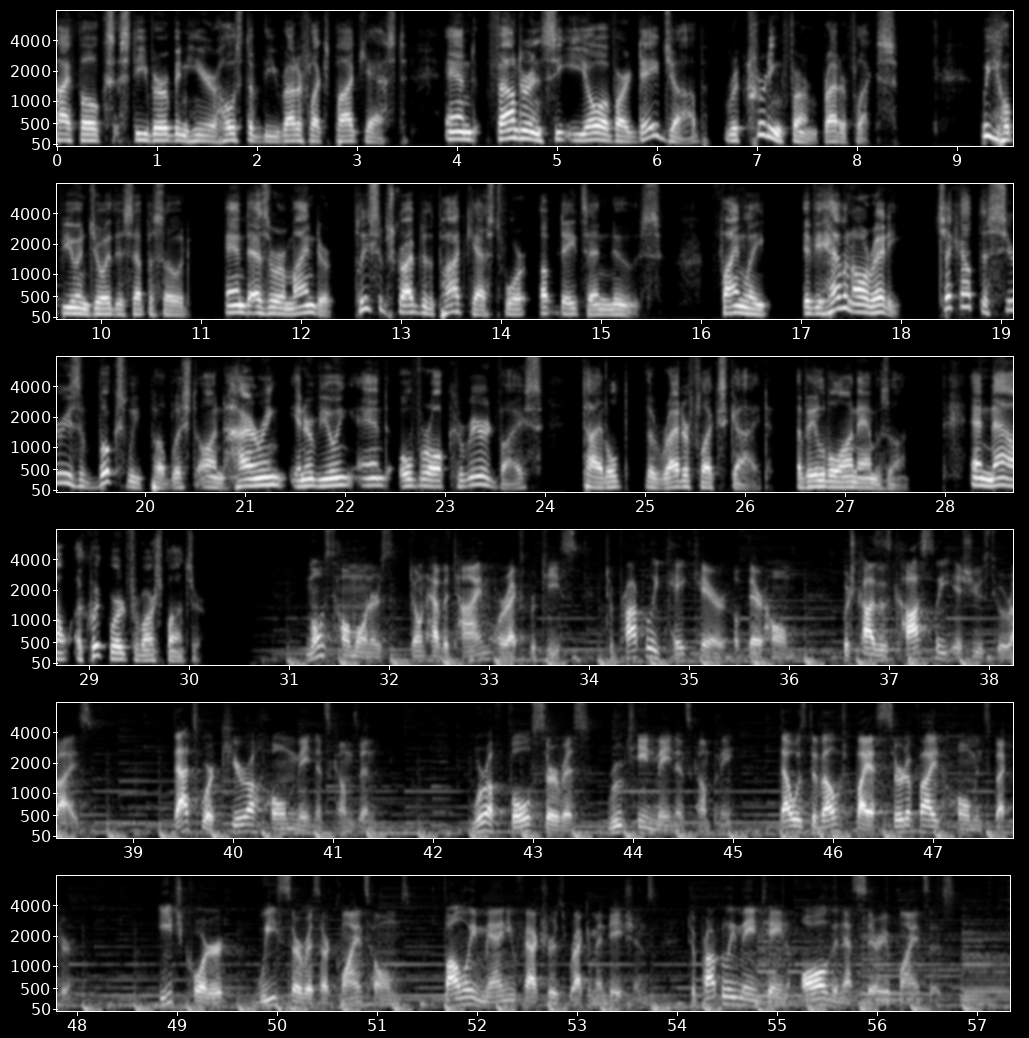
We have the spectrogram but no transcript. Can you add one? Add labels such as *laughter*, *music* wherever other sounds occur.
Hi, folks. Steve Urban here, host of the Riderflex podcast and founder and CEO of our day job recruiting firm, Riderflex. We hope you enjoy this episode. And as a reminder, please subscribe to the podcast for updates and news. Finally, if you haven't already, check out the series of books we've published on hiring, interviewing, and overall career advice titled The Riderflex Guide, available on Amazon. And now, a quick word from our sponsor. Most homeowners don't have the time or expertise to properly take care of their home, which causes costly issues to arise. That's where Cura Home Maintenance comes in. We're a full service, routine maintenance company that was developed by a certified home inspector. Each quarter, we service our clients' homes following manufacturer's recommendations to properly maintain all the necessary appliances.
